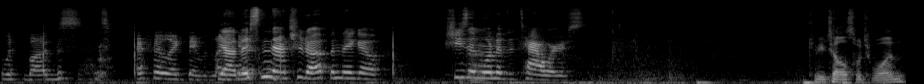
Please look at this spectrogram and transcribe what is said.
with bugs? I feel like they would like yeah, it. they snatch it up and they go, She's in one of the towers. Can you tell us which one?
